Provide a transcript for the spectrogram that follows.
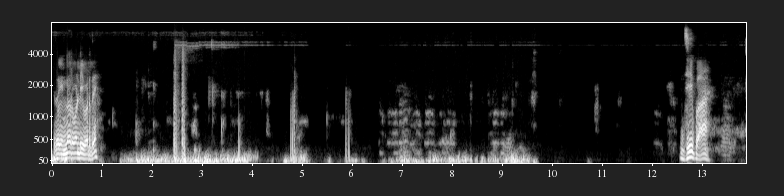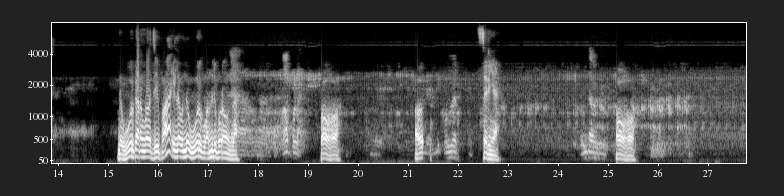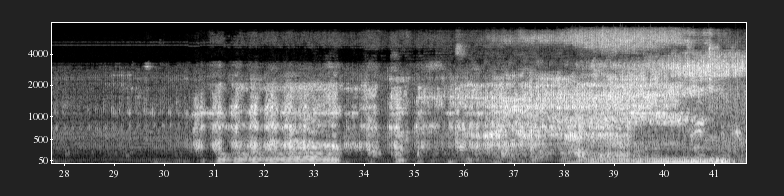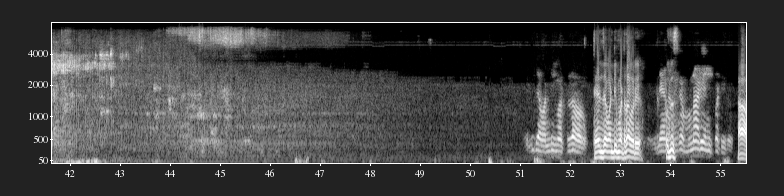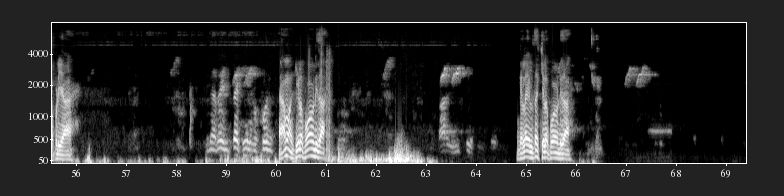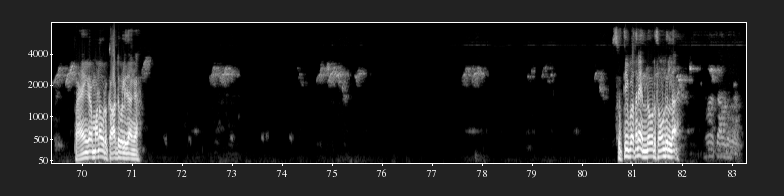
இதோ இன்னொரு வண்டி வருது. ஜீப்பா? இந்த ஊருக்காரங்களோட ஜீப்பா? இல்லை வந்து ஊருக்கு வந்துட்டு போகிறவங்களா மாப்பிள்ள ஓ ஓ. ஓ, பொண்ணு. சரிங்க. எந்த மட்டும் தான் வரும். தெரிஞ்ச வண்டி மட்டும் தான் ஒரு புதுசு. முன்னாடியே நிப்பாட்டிடுவோம். ஆ அப்படியா? ஆமாம் கீழே போக வேண்டியதா இங்கெல்லாம் இழுத்தா கீழே போக வேண்டியதா பயங்கரமான ஒரு காட்டு வழிதாங்க. சுத்தி பார்த்தோன்னா எந்த ஒரு சவுண்டும் இல்லை.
